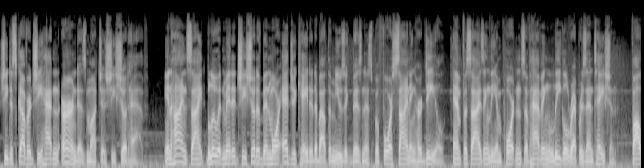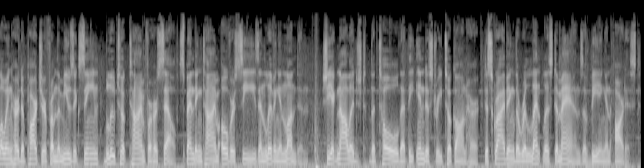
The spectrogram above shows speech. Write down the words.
she discovered she hadn't earned as much as she should have. In hindsight, Blu admitted she should have been more educated about the music business before signing her deal, emphasizing the importance of having legal representation. Following her departure from the music scene, Blu took time for herself, spending time overseas and living in London. She acknowledged the toll that the industry took on her, describing the relentless demands of being an artist.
